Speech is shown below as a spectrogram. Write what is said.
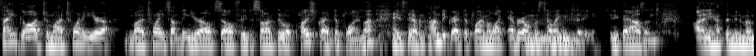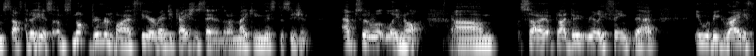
thank God to my 20 year, my 20 something year old self who decided to do a post grad diploma instead of an undergrad diploma like everyone was telling me to mm. in 2000. I only have the minimum stuff to do here. So it's not driven by a fear of education standards that I'm making this decision. Absolutely not. Yeah. Um, so, but I do really think that it would be great if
